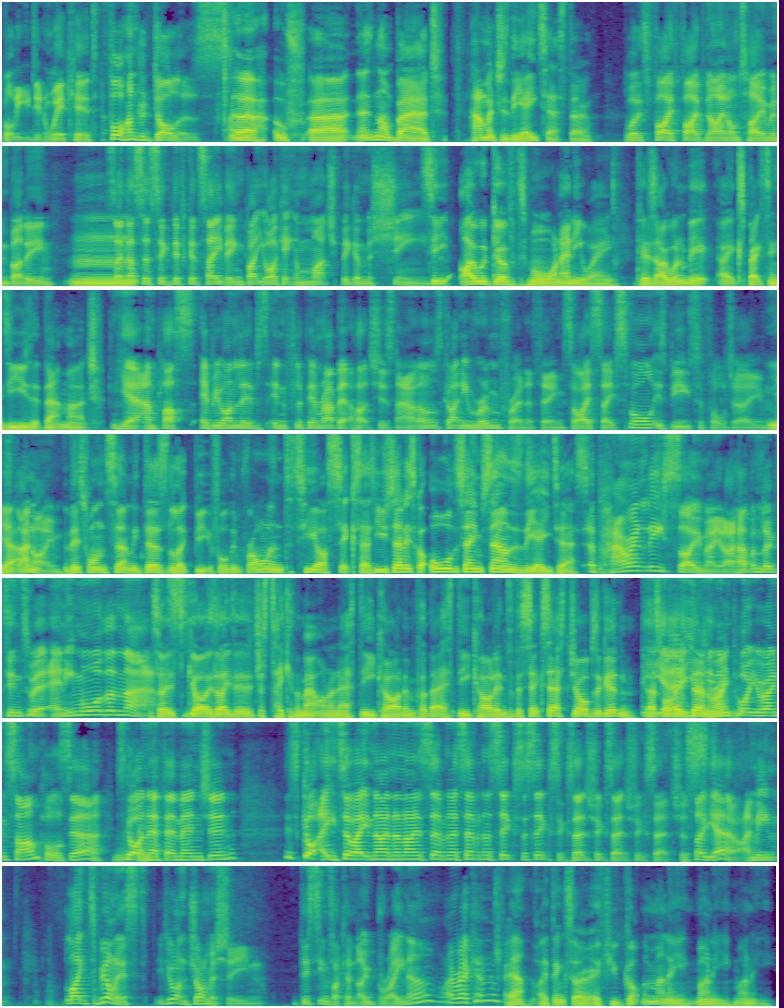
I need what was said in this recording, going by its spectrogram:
bleeding wicked. Four hundred dollars. Uh, oof. Uh, that's not bad. How much is the 8S though? Well, it's five five nine on Thomann, buddy. So mm. that's a significant saving, but you are getting a much bigger machine. See, I would go for the small one anyway because I wouldn't be expecting to use it that much. Yeah, and plus everyone lives in flipping rabbit hutches now. No one's got any room for anything. So I say small is beautiful, James. Yeah, Don't and I? this one certainly does look beautiful. The Roland TR6S. You said it's got all the same sounds as the 8S. Apparently so, mate. I haven't looked into it any more than that. So it's guys like just taking them out on an SD card and put that SD card into the 6S. Jobs are good. That's yeah, what they've done, can right? import your own samples. Yeah, it's got an FM engine. It's got 808, 909, 707, and 606, etc., etc., etc. So yeah, I mean, like to be honest, if you want a drum machine, this seems like a no-brainer. I reckon. Yeah, I think so. If you've got the money, money, money.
